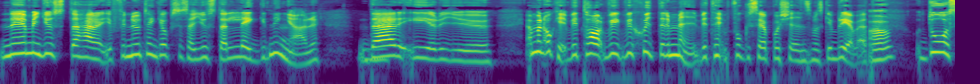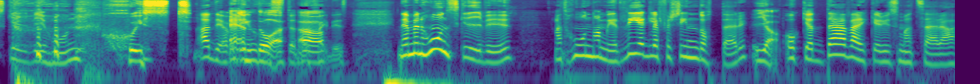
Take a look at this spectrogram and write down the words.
Nej, men just det här, för nu tänker jag också så här, just det här läggningar. Där är det ju... Ja, men okej, vi, tar, vi, vi skiter i mig. Vi fokuserar på tjejen som har skrivit brevet. Ja. Och då skriver ju hon... Schysst! Ja, det, det är Ändå, schysst ändå ja. faktiskt. Nej, men hon skriver ju att hon har mer regler för sin dotter. Ja. Och att där verkar det ju som att så här,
